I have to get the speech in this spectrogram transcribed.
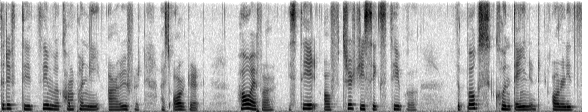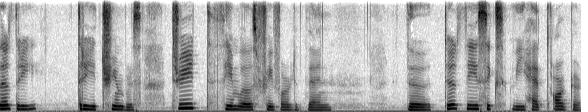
Thrifty Thimble Company are referred as ordered. However, instead of 36 thimbles, the box contained only 33 thimbles, three thimbles fewer than the 36 we had ordered.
